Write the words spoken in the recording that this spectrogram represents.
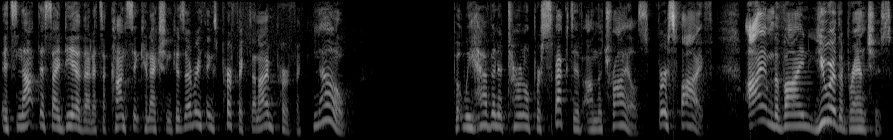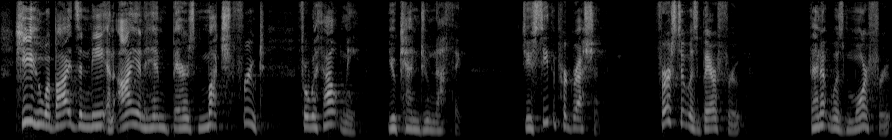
It's not this idea that it's a constant connection because everything's perfect and I'm perfect. No but we have an eternal perspective on the trials. Verse 5 I am the vine, you are the branches. He who abides in me and I in him bears much fruit, for without me you can do nothing. Do you see the progression? First it was bear fruit, then it was more fruit,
